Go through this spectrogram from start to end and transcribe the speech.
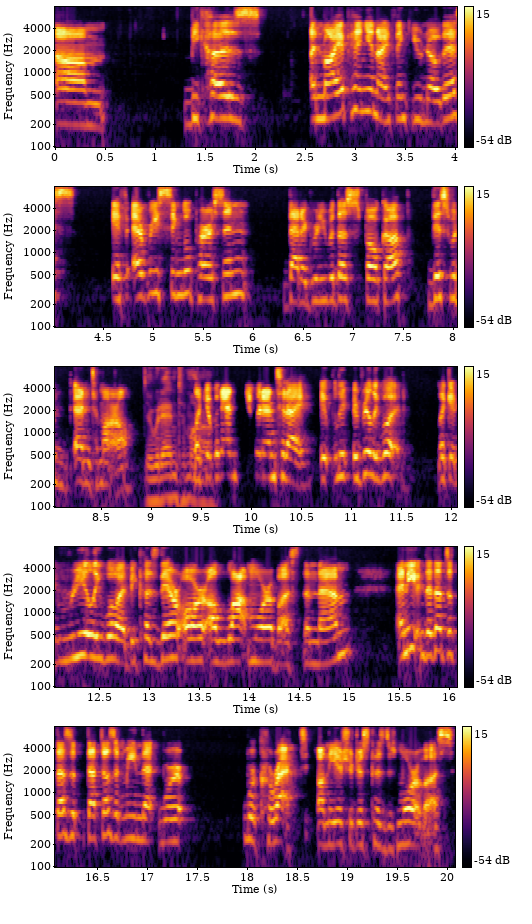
Um, because, in my opinion, I think you know this. If every single person that agreed with us spoke up, this would end tomorrow. It would end tomorrow. Like it would end. It would end today. It, it really would. Like it really would because there are a lot more of us than them, and that doesn't that doesn't mean that we're we're correct on the issue just because there's more of us.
